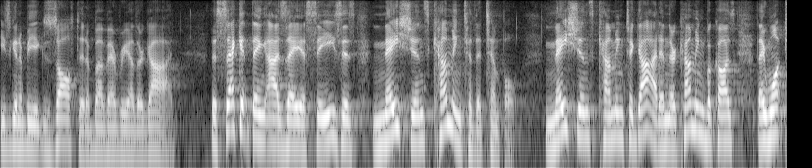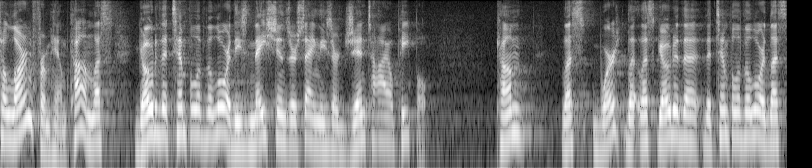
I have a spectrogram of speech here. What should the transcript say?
He's going to be exalted above every other God. The second thing Isaiah sees is nations coming to the temple, nations coming to God. And they're coming because they want to learn from Him. Come, let's go to the temple of the Lord. These nations are saying these are Gentile people. Come, let's let, us go to the, the temple of the Lord. Let's,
